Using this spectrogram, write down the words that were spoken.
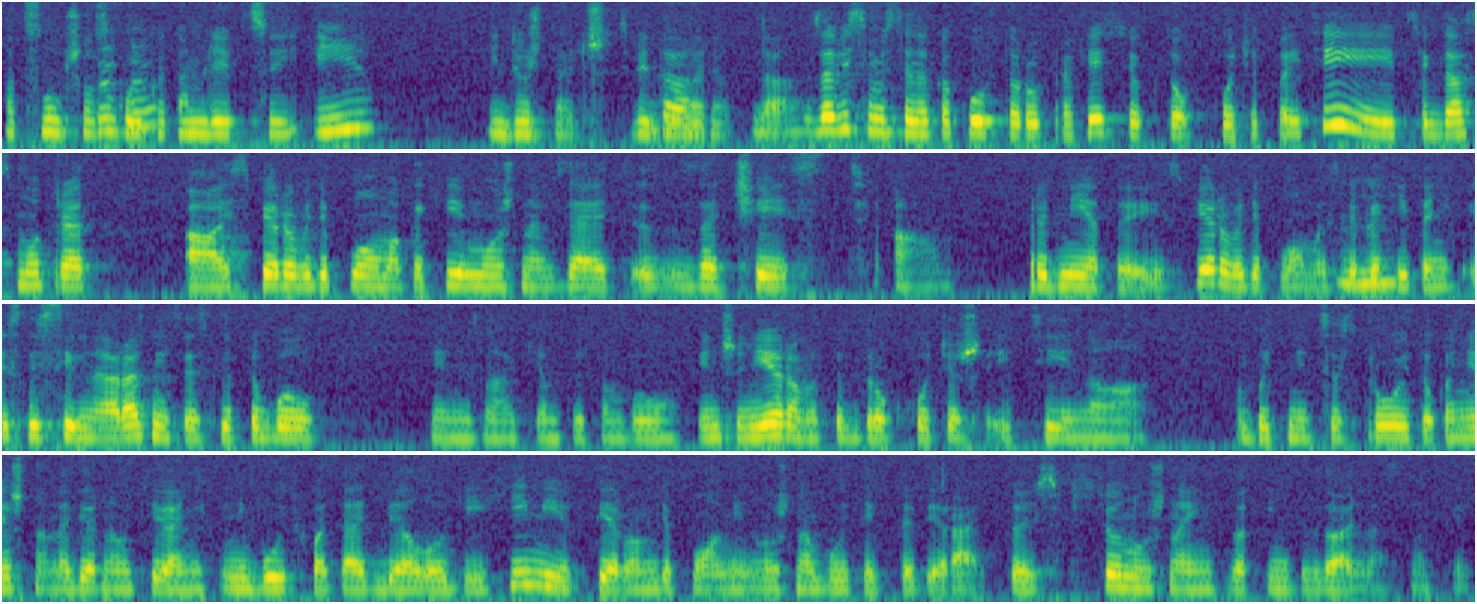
отслушал, Мгм. сколько там лекций, и идешь дальше, тебе Да, говорят. Да, в зависимости на какую вторую профессию кто хочет пойти, и всегда смотрят а, из первого диплома, какие можно взять э, за честь а, предметы из первого диплома, если Мгм. какие-то, если сильная разница, если ты был, я не знаю, кем ты там был, инженером, и ты вдруг хочешь идти на быть медсестрой, то, конечно, наверное, у тебя не, не будет хватать биологии и химии в первом дипломе, нужно будет их добирать. То есть все нужно индивиду- индивидуально смотреть.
